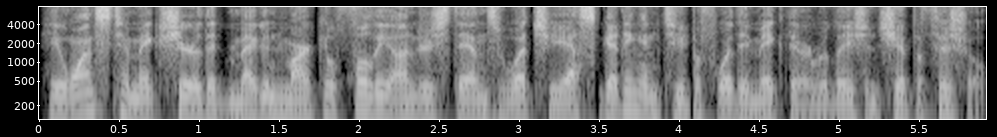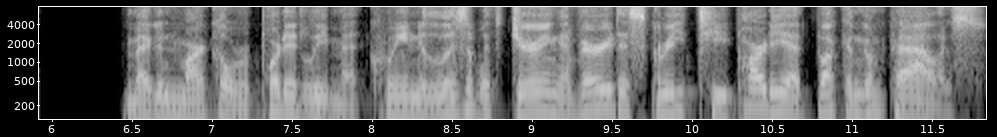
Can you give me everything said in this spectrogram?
he wants to make sure that Meghan Markle fully understands what she is getting into before they make their relationship official. Meghan Markle reportedly met Queen Elizabeth during a very discreet tea party at Buckingham Palace.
